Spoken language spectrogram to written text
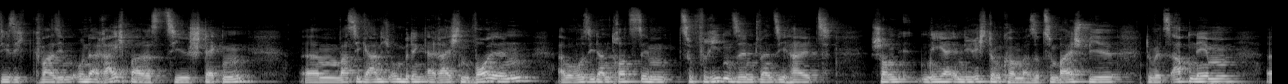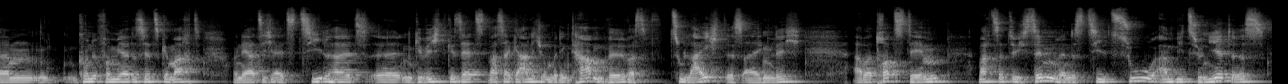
die sich quasi ein unerreichbares Ziel stecken, ähm, was sie gar nicht unbedingt erreichen wollen, aber wo sie dann trotzdem zufrieden sind, wenn sie halt schon näher in die Richtung kommen. Also zum Beispiel, du willst abnehmen, ähm, ein Kunde von mir hat das jetzt gemacht und er hat sich als Ziel halt äh, ein Gewicht gesetzt, was er gar nicht unbedingt haben will, was zu leicht ist eigentlich. Aber trotzdem macht es natürlich Sinn, wenn das Ziel zu ambitioniert ist,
